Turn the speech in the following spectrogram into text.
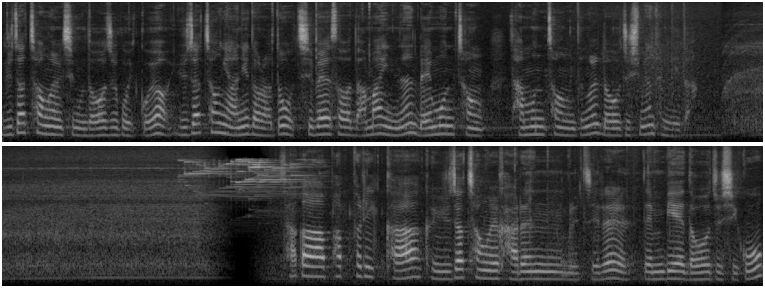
유자청을 지금 넣어주고 있고요. 유자청이 아니더라도 집에서 남아있는 레몬청, 자문청 등을 넣어주시면 됩니다. 사과, 파프리카, 그 유자청을 가른 물질을 냄비에 넣어주시고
